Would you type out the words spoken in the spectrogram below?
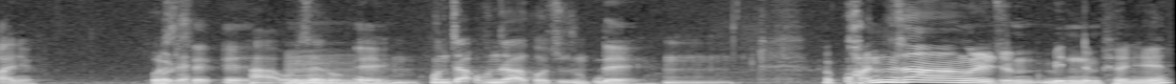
아니요. 월세. 월세, 예. 아 월세로. 음, 네. 음. 혼자 혼자 거주 중. 네. 음. 관상을 좀 믿는 편이에요?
